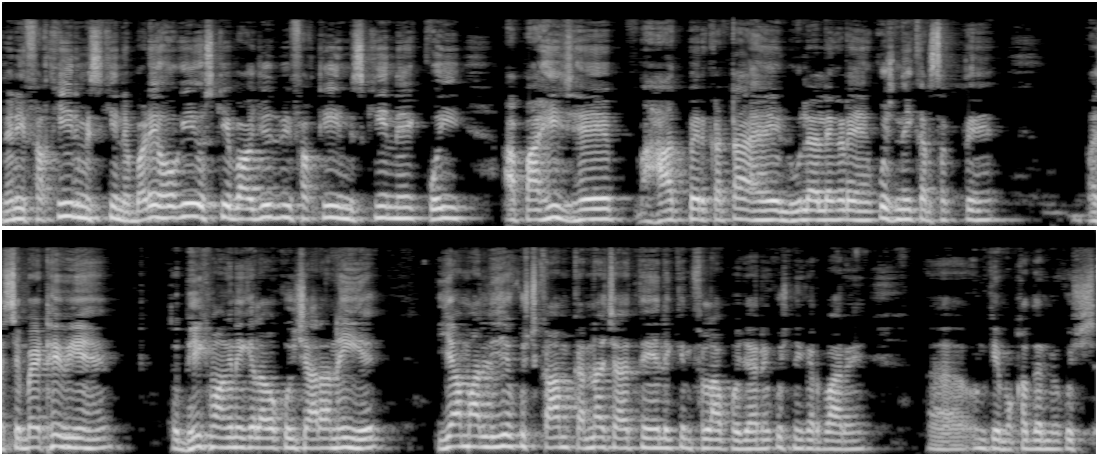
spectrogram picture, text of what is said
यानी फ़कीर मिसकिन है बड़े हो गए उसके बावजूद भी फ़कीर मिसकिन है कोई अपाहिज है हाथ पैर कटा है लूला लंगड़े हैं कुछ नहीं कर सकते हैं ऐसे बैठे हुए हैं तो भीख मांगने के अलावा कोई चारा नहीं है। या मान लीजिए कुछ काम करना चाहते हैं लेकिन फ्लाप हो जा रहे हैं कुछ नहीं कर पा रहे हैं आ, उनके मुकदर में कुछ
